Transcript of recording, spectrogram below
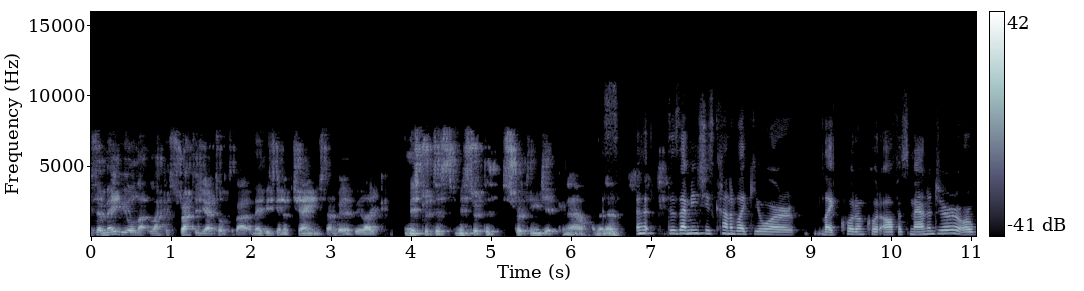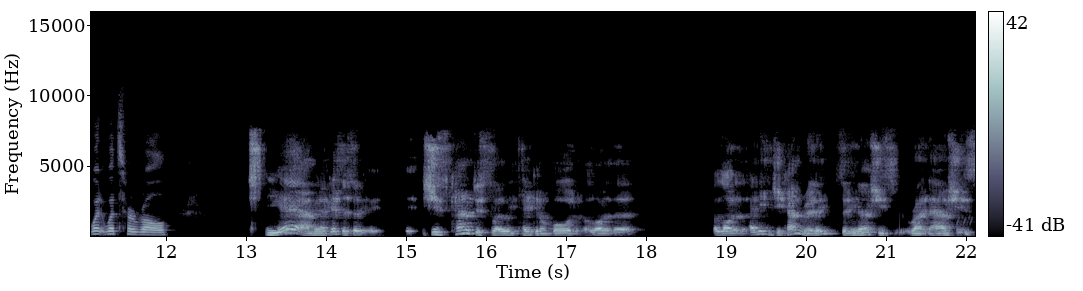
so maybe all that lack of strategy i talked about maybe it's going to change i'm going to be like mr mr strategic now i don't know Uh, does that mean she's kind of like your like quote unquote office manager, or what? What's her role? yeah i mean i guess it, she's kind of just slowly taken on board a lot of the a lot of anything she can really so you know she's right now she's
